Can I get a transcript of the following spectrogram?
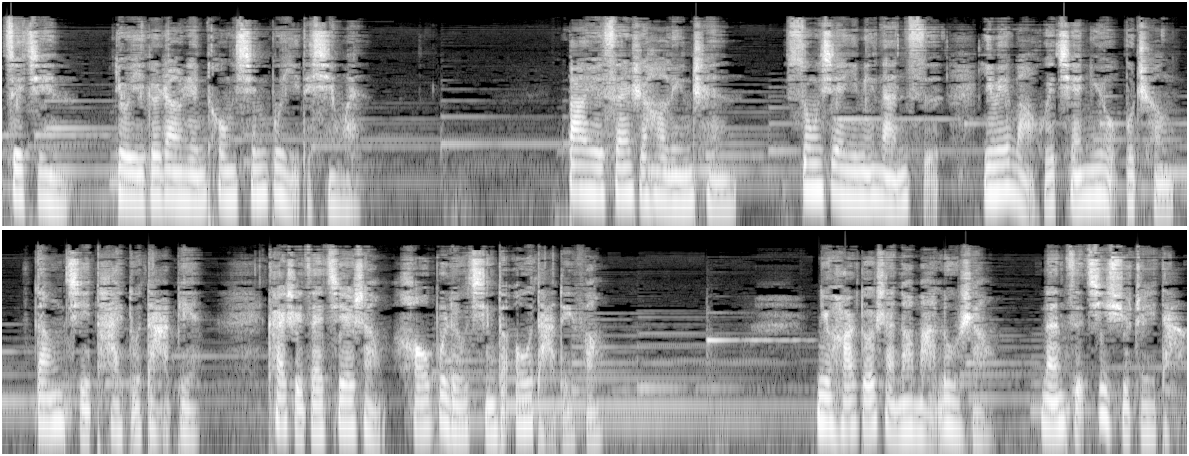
最近有一个让人痛心不已的新闻。八月三十号凌晨，松县一名男子因为挽回前女友不成，当即态度大变，开始在街上毫不留情的殴打对方。女孩躲闪到马路上，男子继续追打，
